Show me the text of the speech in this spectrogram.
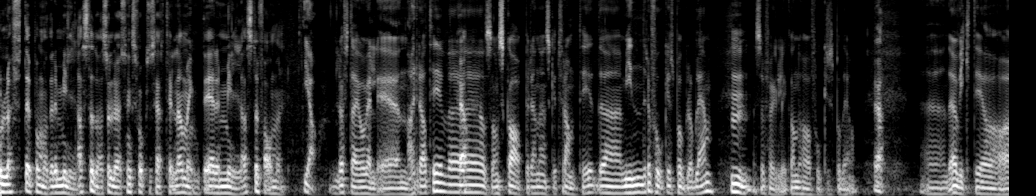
og løft er på en måte det mildeste, da, altså løsningsfokusert tilnærming. Det er den mildeste formen. Ja. Løft er jo veldig narrativ, eh, Ja. som skaper en ønsket framtid. Eh, Mindre fokus på problem. Mm. Selvfølgelig kan du ha fokus på det òg. Ja. Det er jo viktig å ha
